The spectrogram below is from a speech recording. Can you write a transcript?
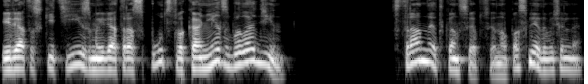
или от аскетизма, или от распутства, конец был один. Странная эта концепция, но последовательная.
